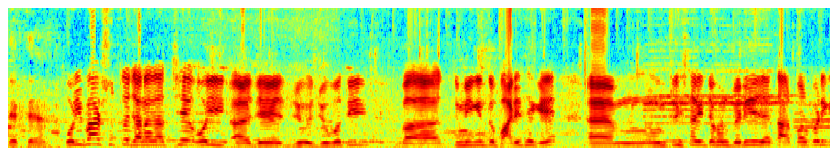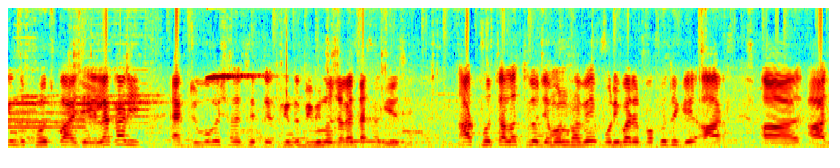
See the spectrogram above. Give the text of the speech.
देखते हैं পরিবার সূত্রে জানা যাচ্ছে ওই আহ, যে যু- যুবতী বা তুমি কিন্তু বাড়ি থেকে উনত্রিশ তারিখ যখন বেরিয়ে যায়, তারপর পরই কিন্তু খোঁজ পায় যে এলাকারই এক যুবকের সাথে কিন্তু বিভিন্ন জায়গায় দেখা গিয়েছে। তার খোঁজ চালাচ্ছিল যেমনভাবে পরিবারের পক্ষ থেকে আর আজ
